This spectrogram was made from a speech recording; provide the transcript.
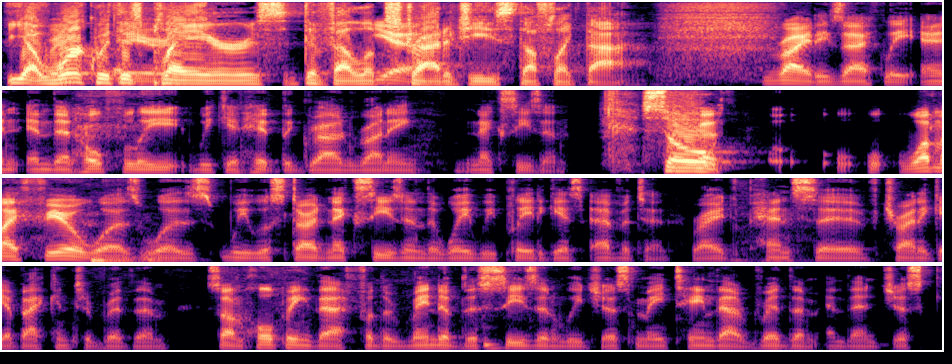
yeah, work with players. his players, develop yeah. strategies, stuff like that. Right, exactly, and and then hopefully we can hit the ground running next season. So. Because what my fear was was we will start next season the way we played against Everton, right? Pensive, trying to get back into rhythm. So I'm hoping that for the remainder of the season we just maintain that rhythm and then just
